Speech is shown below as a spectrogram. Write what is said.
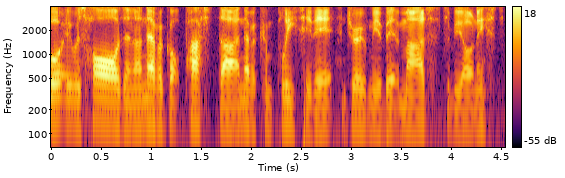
But it was hard and I never got past that. I never completed it. It drove me a bit mad, to be honest.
